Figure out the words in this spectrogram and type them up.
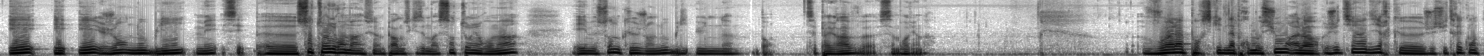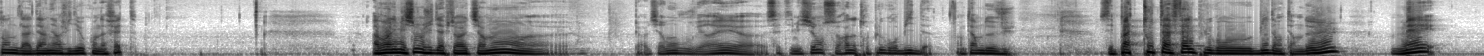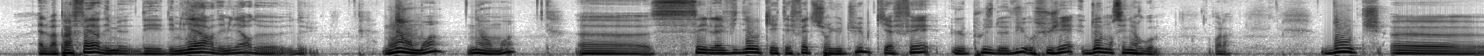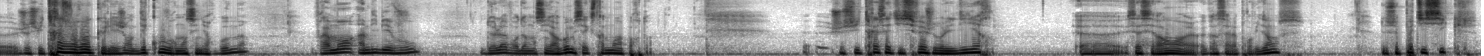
et, et, j'en oublie, mais c'est euh, Centurion Romain, pardon, excusez-moi, Centurion Romain, et il me semble que j'en oublie une. Bon, c'est pas grave, ça me reviendra. Voilà pour ce qui est de la promotion. Alors, je tiens à dire que je suis très content de la dernière vidéo qu'on a faite. Avant l'émission, j'ai dit à Pierre Tirmont, euh, Pierre Tirmont, vous verrez, euh, cette émission sera notre plus gros bid en termes de vues. C'est pas tout à fait le plus gros bid en termes de vues, mais elle va pas faire des, milliards, des milliards de, vues. Néanmoins, néanmoins, euh, c'est la vidéo qui a été faite sur YouTube qui a fait le plus de vues au sujet de Monseigneur Gaume. Voilà. Donc, euh, je suis très heureux que les gens découvrent Monseigneur Gaume. Vraiment, imbibez-vous de l'œuvre de Monseigneur Gaume, c'est extrêmement important. Je suis très satisfait, je dois le dire, euh, ça c'est vraiment euh, grâce à la Providence, de ce petit cycle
